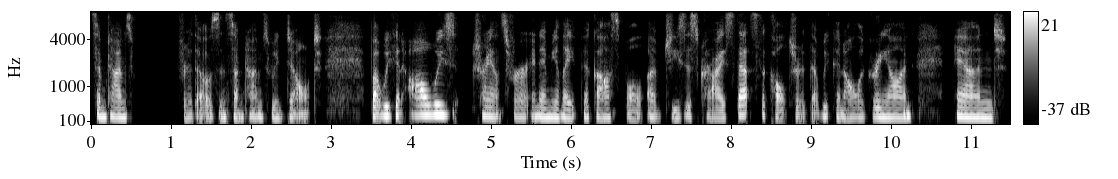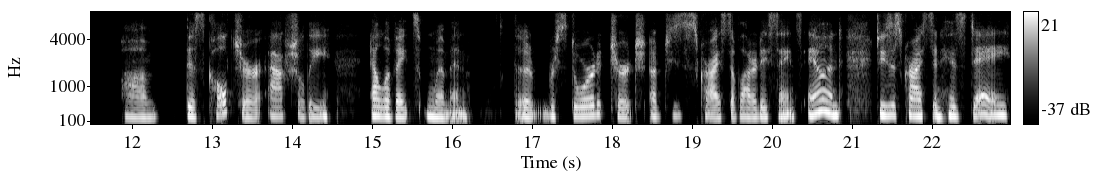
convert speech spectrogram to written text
Sometimes for those, and sometimes we don't. But we can always transfer and emulate the gospel of Jesus Christ. That's the culture that we can all agree on. And um, this culture actually elevates women the restored church of Jesus Christ of Latter day Saints and Jesus Christ in his day,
